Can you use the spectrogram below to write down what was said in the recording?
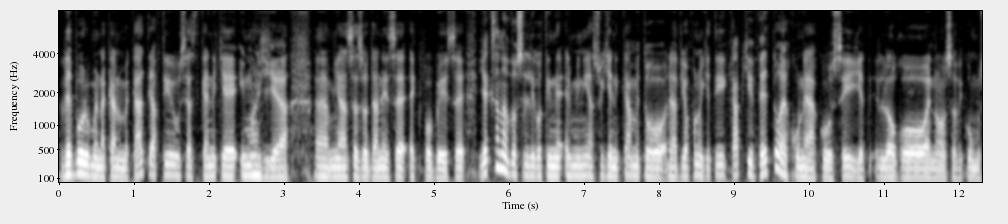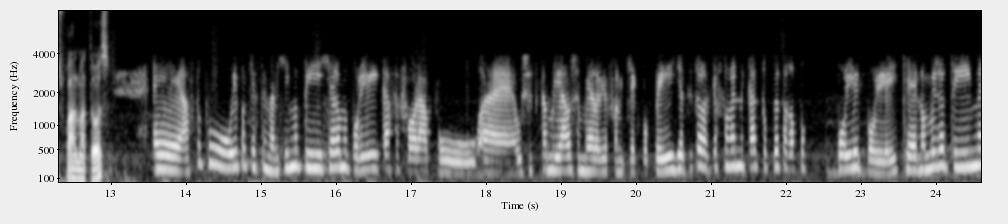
δεν μπορούμε να κάνουμε κάτι. Αυτή ουσιαστικά είναι και η μαγεία ε, μιας ζωντανής ε, εκπομπής. Ε, για ξαναδώσε λίγο την ερμηνεία σου γενικά με το ραδιόφωνο, γιατί κάποιοι δεν το έχουν ακούσει γιατί, λόγω ενός δικού μου σφάλματος. Ε, αυτό που είπα και στην αρχή είναι ότι χαίρομαι πολύ κάθε φορά που ε, ουσιαστικά μιλάω σε μια ραδιοφωνική εκπομπή, γιατί το ραδιόφωνο είναι κάτι το οποίο το αγαπώ πολύ πολύ και νομίζω ότι είναι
